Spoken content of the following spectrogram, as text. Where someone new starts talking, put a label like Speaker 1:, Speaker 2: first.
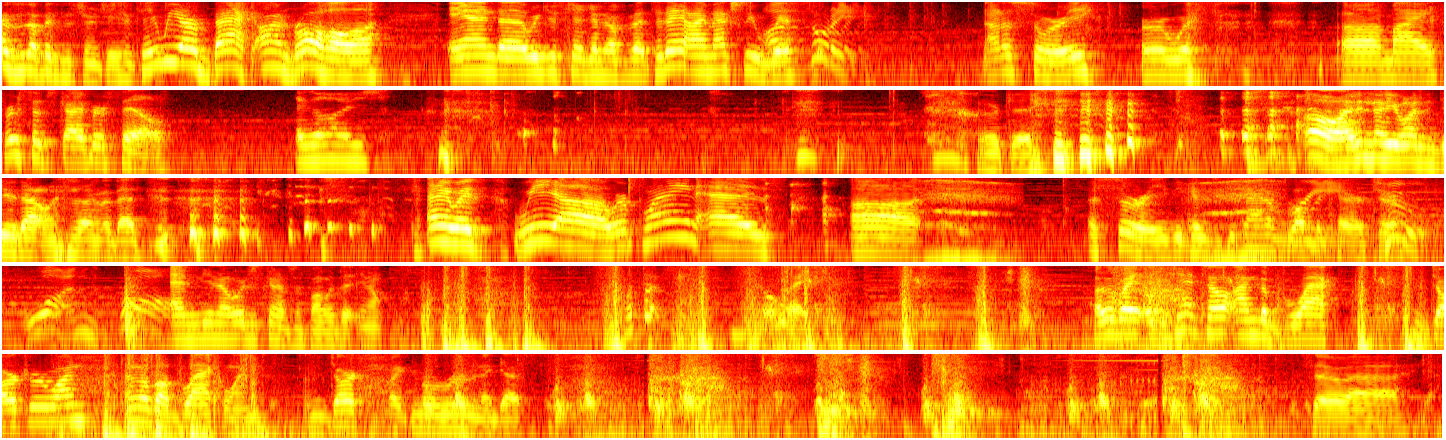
Speaker 1: guys, what's up? It's Mr. Energy here. Today we are back on Brawlhalla, and uh, we just can't get enough of it. Today I'm actually with,
Speaker 2: Asuri.
Speaker 1: not a sorry, or with uh, my first subscriber, Phil.
Speaker 3: Hey guys.
Speaker 1: Okay. oh, I didn't know you wanted to do that one. Sorry, my bad. Anyways, we uh we're playing as uh Asuri because we kind of love the character.
Speaker 2: two, one.
Speaker 1: And you know, we're just gonna have some fun with it, you know. What the go away. By the way, if you can't tell, I'm the black darker one. I don't know about black one. I'm dark like maroon, I guess. So, uh, yeah.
